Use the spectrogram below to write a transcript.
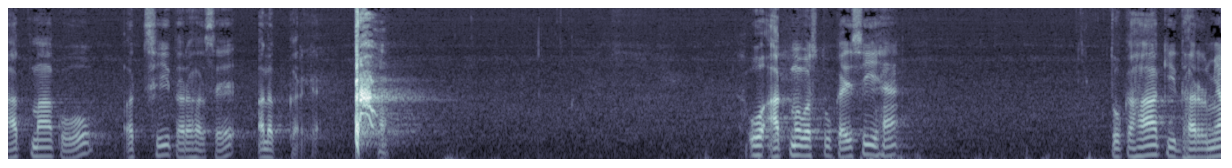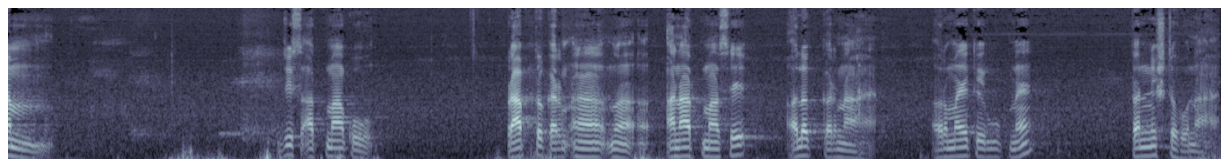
आत्मा को अच्छी तरह से अलग करके। वो आत्मवस्तु कैसी है? तो कहा कि धर्म्यम। जिस आत्मा को प्राप्त कर अनात्मा से अलग करना है, और मय के रूप में तन्निष्ठ होना है,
